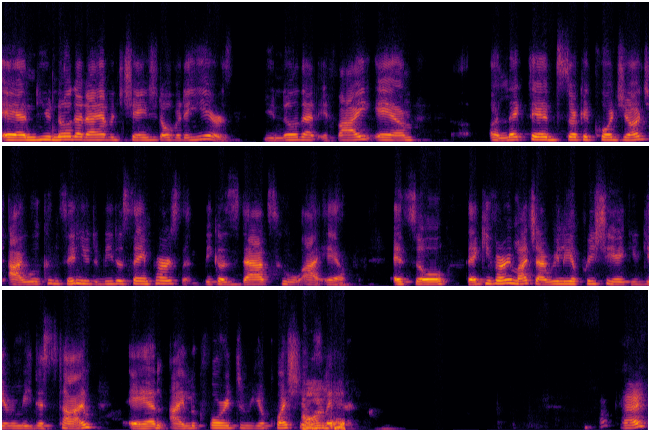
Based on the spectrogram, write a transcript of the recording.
and you know that I haven't changed over the years. You know that if I am elected circuit court judge, I will continue to be the same person because that's who I am. And so thank you very much. I really appreciate you giving me this time and I look forward to your questions later. Okay.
